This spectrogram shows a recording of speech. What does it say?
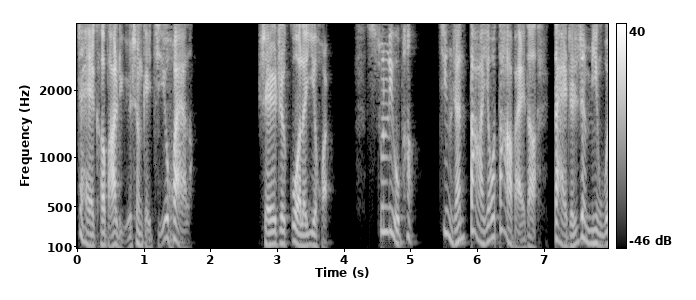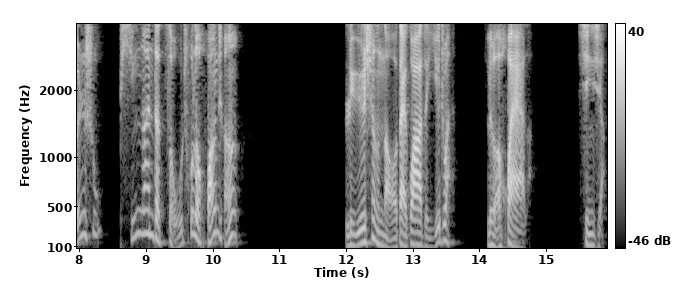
这可把吕胜给急坏了。谁知过了一会儿，孙六胖竟然大摇大摆的带着任命文书，平安的走出了皇城。吕胜脑袋瓜子一转，乐坏了，心想：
